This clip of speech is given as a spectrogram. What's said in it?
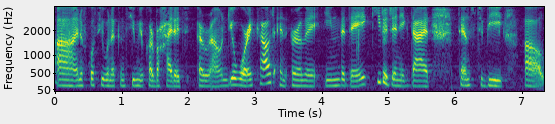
Uh, and of course, you want to consume your carbohydrates around your workout and early in the day. Ketogenic diet tends to be uh,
